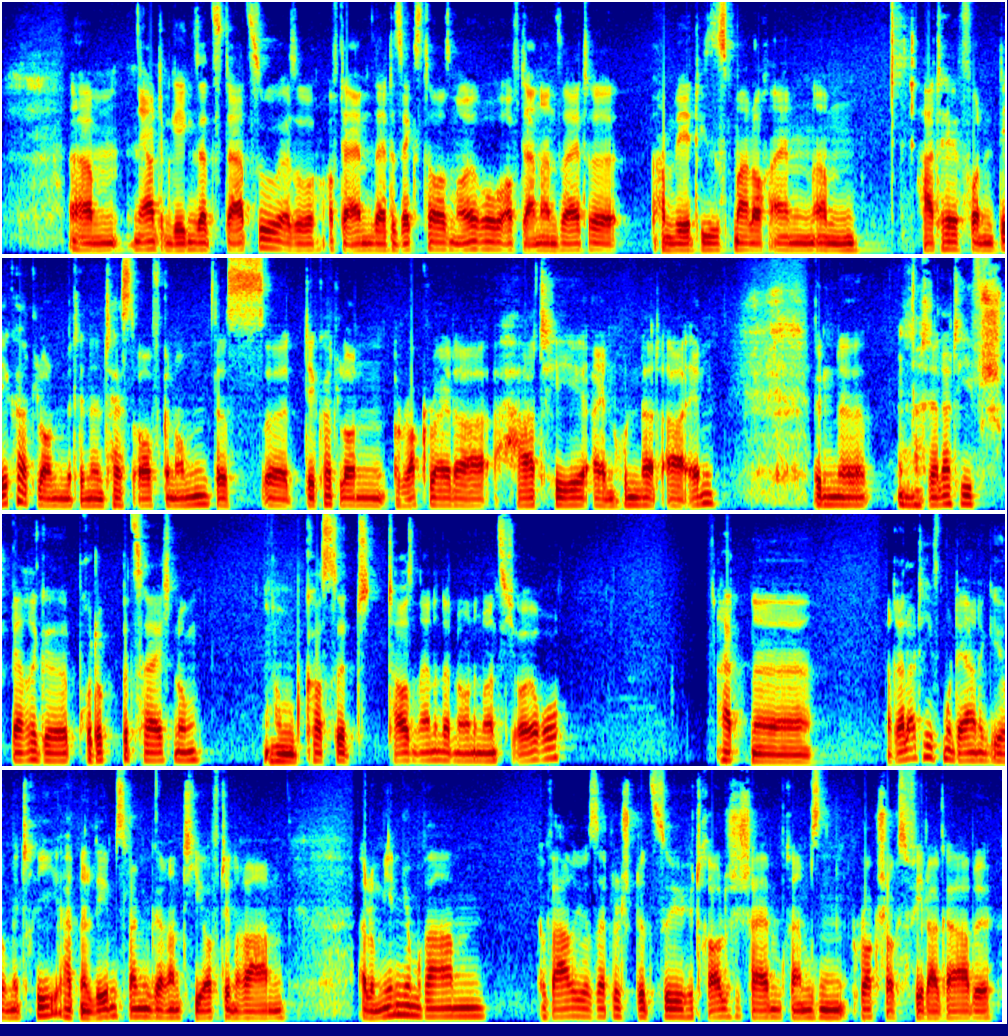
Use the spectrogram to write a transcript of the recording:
Ähm, ja, und im Gegensatz dazu, also auf der einen Seite 6000 Euro, auf der anderen Seite haben wir dieses Mal auch ein ähm, Hardtail von Decathlon mit in den Test aufgenommen, das äh, Decathlon Rockrider HT 100 AM. Eine relativ sperrige Produktbezeichnung, kostet 1199 Euro. Hat eine relativ moderne Geometrie, hat eine lebenslange Garantie auf den Rahmen, Aluminiumrahmen, Vario-Sattelstütze, hydraulische Scheibenbremsen, RockShox Federgabel,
